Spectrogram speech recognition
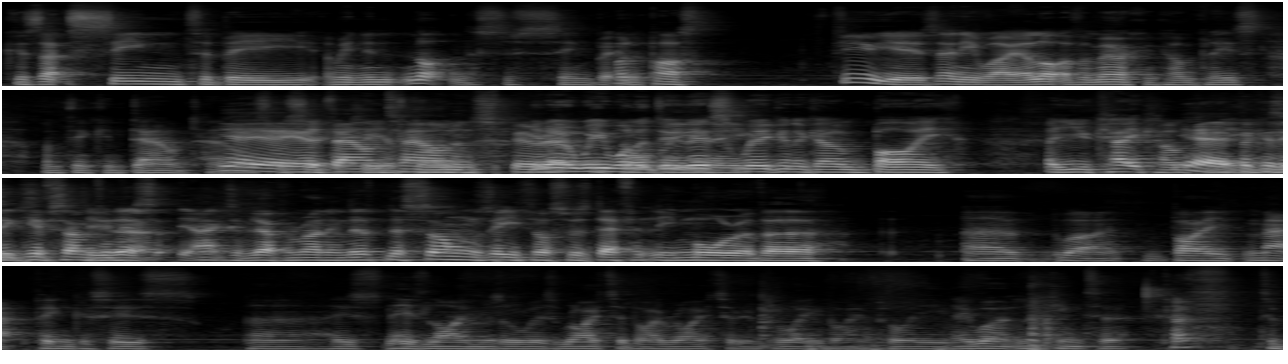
Because that seemed to be, I mean, in, not necessarily seemed, but in the past few years anyway, a lot of American companies, I'm thinking downtown. yeah, yeah, yeah, specifically, downtown gone, and Spirit. You know, we want to do this, and- we're going to go and buy a UK company. Yeah, because it gives something that. that's actively up and running. The, the song's ethos was definitely more of a, uh, well, by Matt Pincus's, uh, his his line was always writer by writer, employee by employee. They weren't looking to Okay. to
